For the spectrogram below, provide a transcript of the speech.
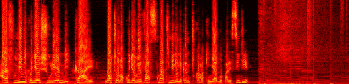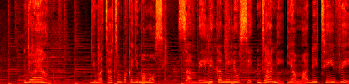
alafu mimi kwenye hiyo shughuli yenu nikae, watu wanakuja wamevaa smart, mimi naonekana tu kama kinyago pale, si ndio? Ndoa yangu Jumatatu mpaka Jumamosi saa mbili kamili usiku ndani ya Madi TV.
